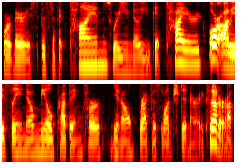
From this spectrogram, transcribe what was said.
or very specific times where you know you get tired, or obviously, you know, meal prepping for, you know, breakfast, lunch, dinner, etc.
